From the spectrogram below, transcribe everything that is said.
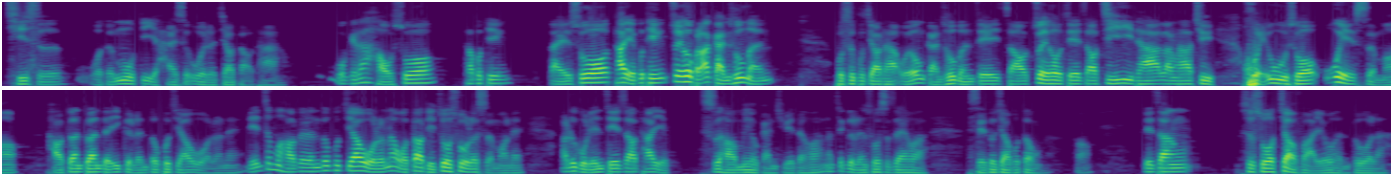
其实我的目的还是为了教导他。我给他好说，他不听；歹说，他也不听。最后把他赶出门，不是不教他，我用赶出门这一招，最后这一招激励他，让他去悔悟，说为什么好端端的一个人都不教我了呢？连这么好的人都不教我了，那我到底做错了什么呢？啊，如果连这一招他也丝毫没有感觉的话，那这个人说实在话，谁都教不动了。这章是说教法有很多啦，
